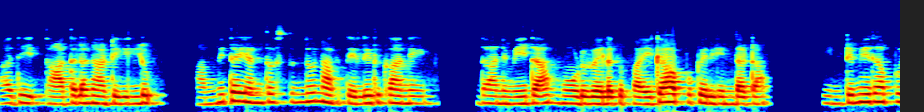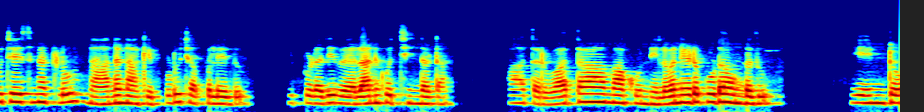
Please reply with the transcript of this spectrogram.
అది తాతల నాటి ఇల్లు. అమ్మితే ఎంత వస్తుందో నాకు తెలియదు కానీ దాని మీద మూడు వేలకు పైగా అప్పు పెరిగిందట. ఇంటి మీద అప్పు చేసినట్లు నాన్న నాకెప్పుడూ చెప్పలేదు. ఇప్పుడు అది వేలానికి వచ్చిందట ఆ తర్వాత మాకు నిల్వ నీడ కూడా ఉండదు. ఏంటో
